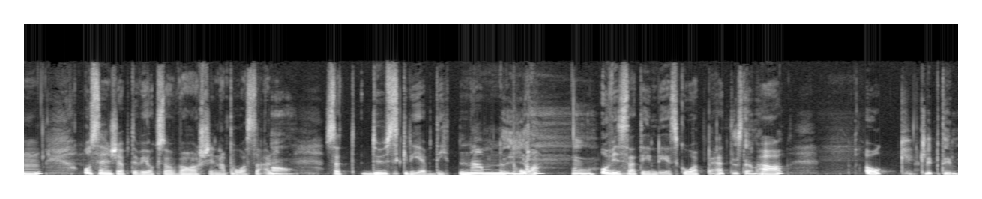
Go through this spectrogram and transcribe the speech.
Mm. Och sen köpte vi också varsina påsar. Ja. Så att du skrev ditt namn på. Ja. Mm. Och vi satte in det i skåpet. Det stämmer. Ja. Och? Klipp till.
